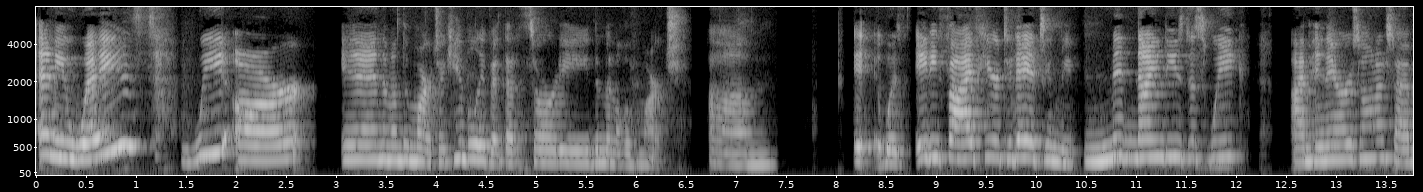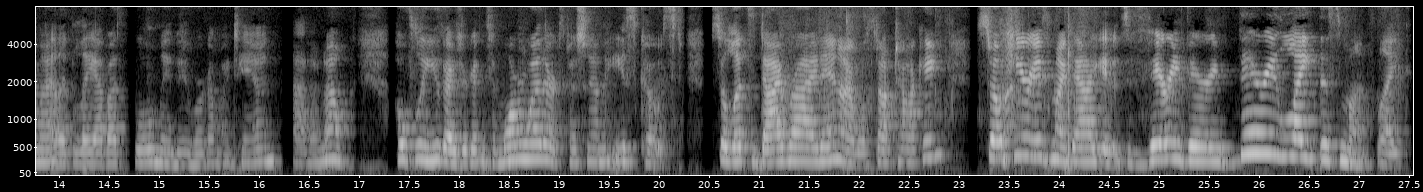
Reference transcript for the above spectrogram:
Anyways, we are in the month of March. I can't believe it that it's already the middle of March. Um, it was 85 here today. It's going to be mid 90s this week. I'm in Arizona, so I might like lay out by the pool, maybe work on my tan. I don't know. Hopefully, you guys are getting some warmer weather, especially on the East Coast. So let's dive right in. I will stop talking. So here is my bag. It's very, very, very light this month, like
